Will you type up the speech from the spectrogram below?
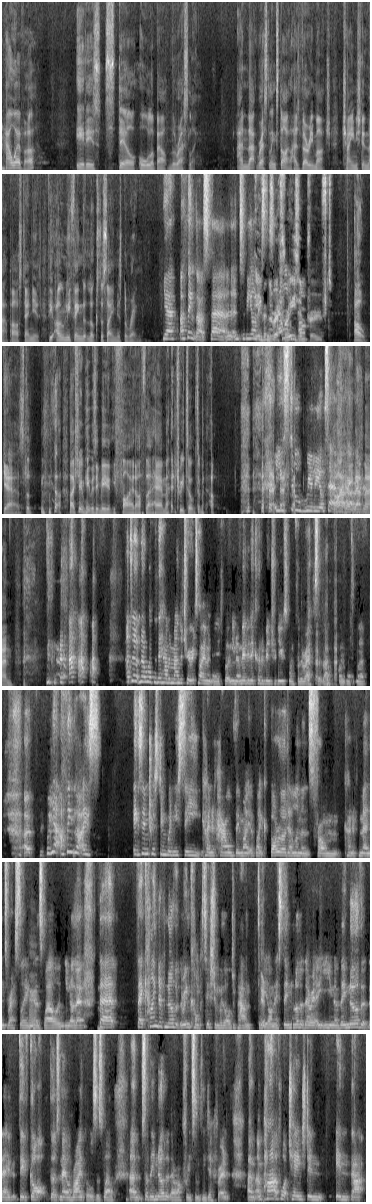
However, it is still all about the wrestling. And that wrestling style has very much changed in that past 10 years. The only thing that looks the same is the ring. Yeah, I think that's fair. And, and to be honest, Even the referees improved. Oh, yeah. it's the, I assume he was immediately fired after that hair match we talked about. Are you still really upset I hate that referee? man. I don't know whether they had a mandatory retirement age, but you know, maybe they could have introduced one for the refs at that point. I don't know. Uh, but yeah, I think that is it's interesting when you see kind of how they might have like borrowed elements from kind of men's wrestling Hmm. as well, and you know they're they're they kind of know that they're in competition with All Japan. To be honest, they know that they're you know they know that they they've got those male rivals as well, um, so they know that they're offering something different. Um, and part of what changed in in that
